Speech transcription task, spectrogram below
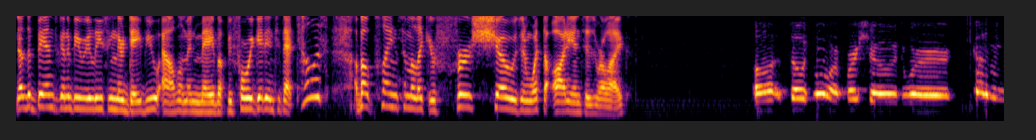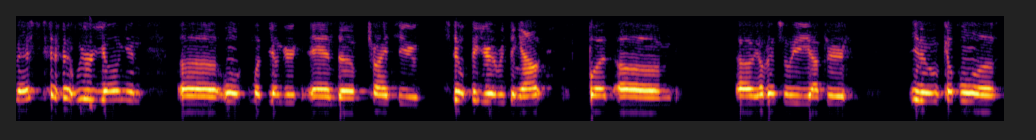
Now the band's going to be releasing their debut album in May, but before we get into that, tell us about playing some of like your first shows and what the audiences were like. Uh, so some of our first shows were kind of a mess. we were young and uh, well, much younger, and um, trying to still figure everything out. But um, uh, eventually, after you know a couple uh,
